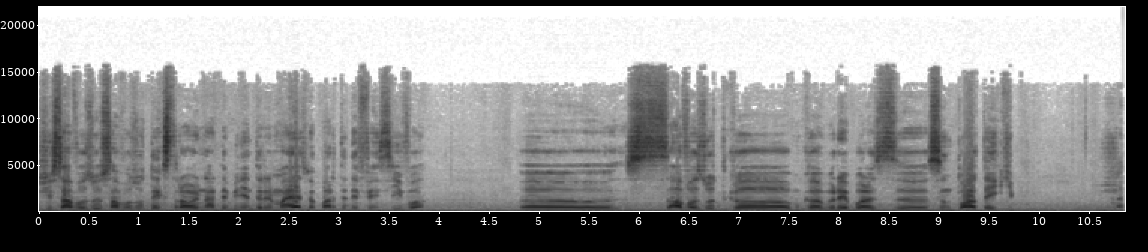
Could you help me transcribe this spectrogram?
Și s-a văzut, s-a văzut extraordinar de bine în teren, mai ales pe partea defensivă. Uh, S-a văzut că, că Rebels uh, sunt o altă echipă și Da.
